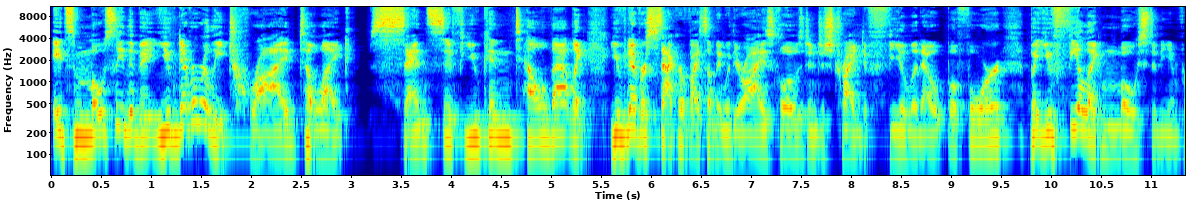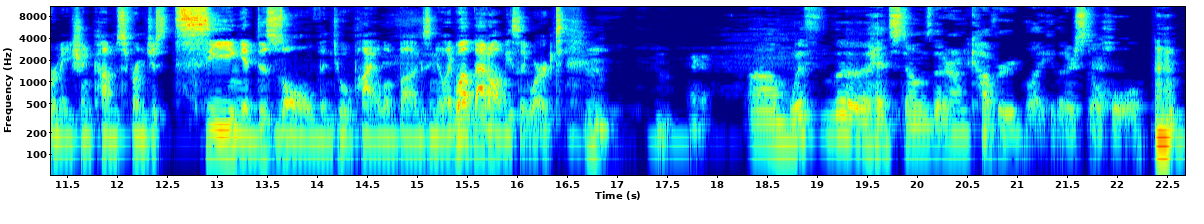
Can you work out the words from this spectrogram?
It's mostly the vi- you've never really tried to like sense if you can tell that. Like you've never sacrificed something with your eyes closed and just tried to feel it out before, but you feel like most of the information comes from just seeing it dissolve into a pile of bugs and you're like, well, that obviously worked. Um, with the headstones that are uncovered, like that are still whole, Mhm.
